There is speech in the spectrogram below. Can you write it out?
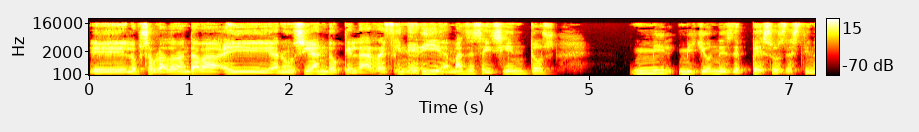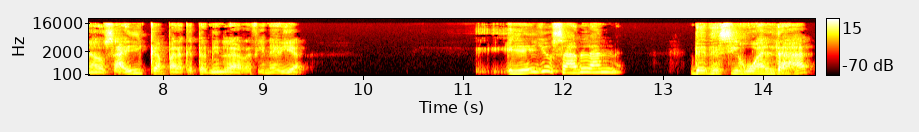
Eh, el observador andaba ahí anunciando que la refinería, más de 600 mil millones de pesos destinados a ICA para que termine la refinería. Y ellos hablan de desigualdad.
